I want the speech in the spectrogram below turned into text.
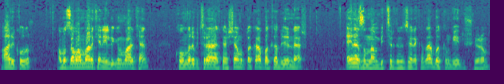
Harika olur. Ama zaman varken 50 gün varken konuları bitiren arkadaşlar mutlaka bakabilirler. En azından bitirdiğiniz yere kadar bakın diye düşünüyorum.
